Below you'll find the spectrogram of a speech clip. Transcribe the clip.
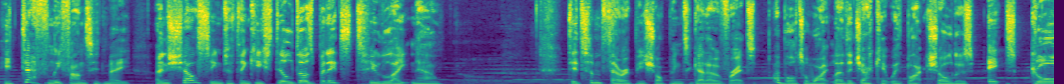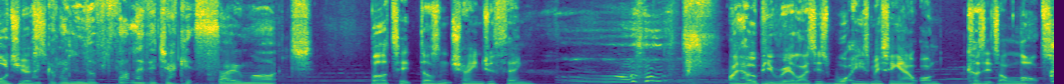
He definitely fancied me, and Shell seemed to think he still does, but it's too late now. Did some therapy shopping to get over it. I bought a white leather jacket with black shoulders. It's Oh my God, I loved that leather jacket so much. but it doesn't change a thing. Oh. I hope he realises what he's missing out on, because it's a lot.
